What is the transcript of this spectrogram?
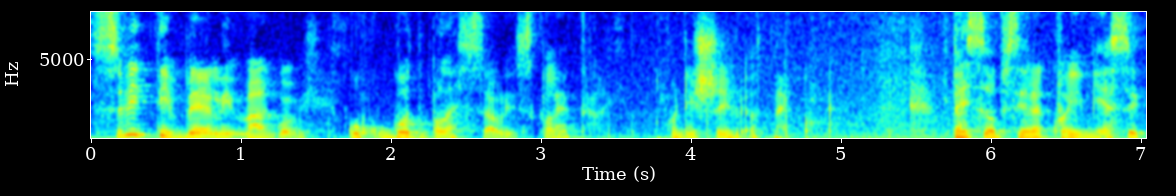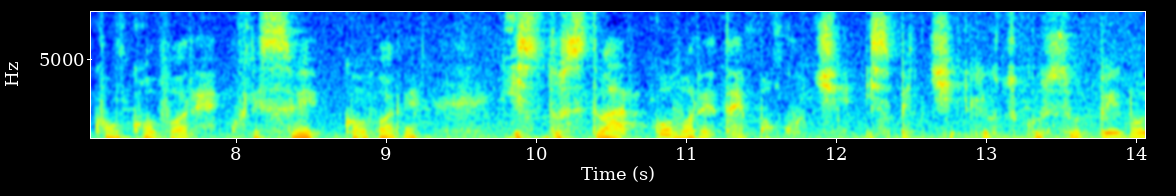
svi ti beli magovi, koliko god blesali izgledali, oni žive od nekoga. Bez obzira kojim jezikom govore, oni svi govore istu stvar govore da je moguće ispeći ljudsku sudbinu,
